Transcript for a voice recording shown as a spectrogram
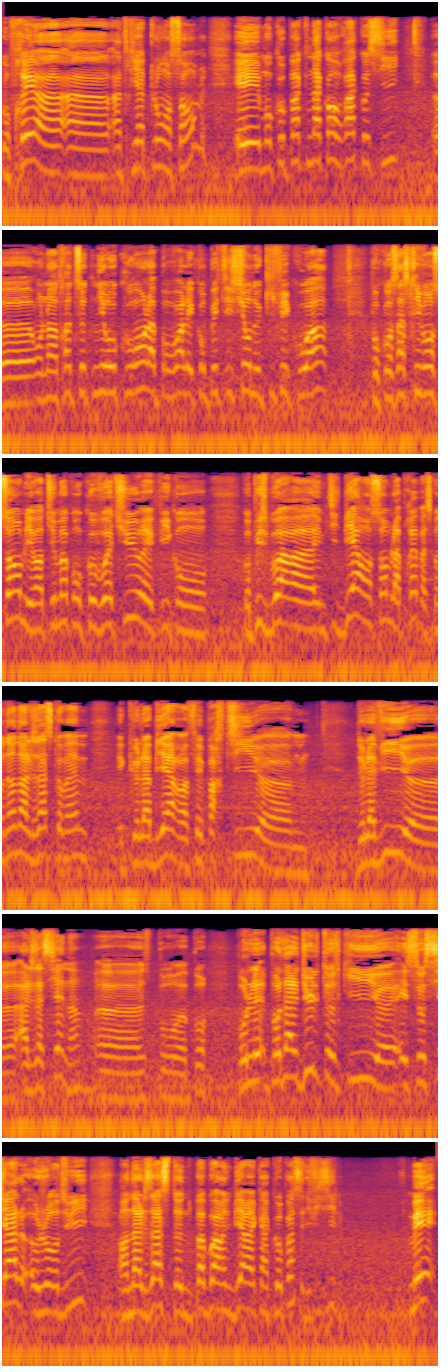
qu'on ferait un, triathlon ensemble. Et mon copain Knack en vrac aussi. On est en train de se tenir au courant là pour voir les compétitions de qui fait quoi, pour qu'on s'inscrive ensemble, éventuellement qu'on covoiture et puis qu'on puisse boire une petite bière ensemble après, parce qu'on est en Alsace quand même et que la bière fait partie de la vie euh, alsacienne. Hein, euh, pour pour pour, l'adulte qui euh, est social aujourd'hui en Alsace, de ne pas boire une bière avec un copain, c'est difficile. Mais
